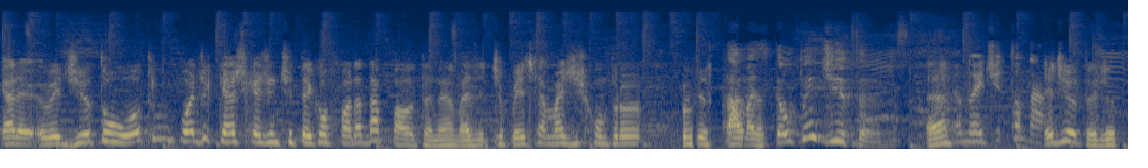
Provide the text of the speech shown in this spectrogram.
Cara, eu edito o outro podcast que a gente tem com fora da pauta, né? Mas tipo, esse é mais descompromissado. Ah, mas então tu edita. É? Eu não edito nada. Edito, edito.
